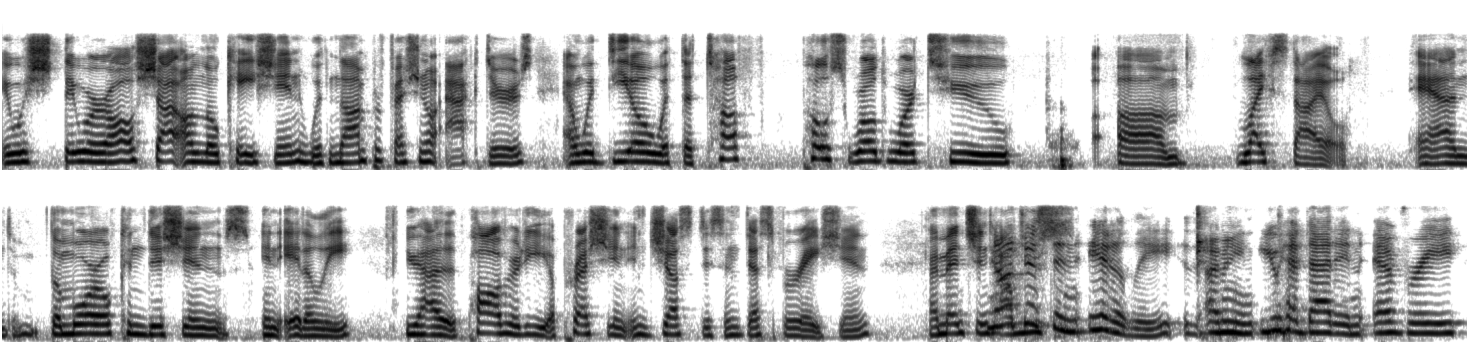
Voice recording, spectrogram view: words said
It was they were all shot on location with non-professional actors and would deal with the tough post World War II um, lifestyle and the moral conditions in Italy You had poverty, oppression, injustice, and desperation. I mentioned Not just Mus- in Italy. I mean, you had that in every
